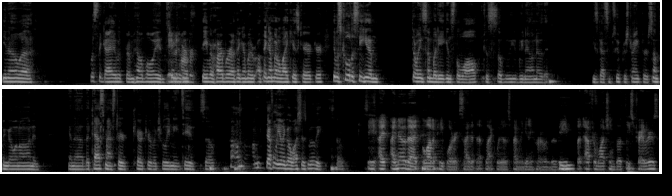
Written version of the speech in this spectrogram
You know, uh, what's the guy from Hellboy and David Harbour. David Harbour. I think I'm gonna I think I'm gonna like his character. It was cool to see him throwing somebody against the wall because so we, we now know that he's got some super strength or something going on, and and uh, the Taskmaster character looks really neat too. So I'm I'm definitely gonna go watch this movie. So See, I, I know that a lot of people are excited that Black Widow is finally getting her own movie, but after watching both these trailers,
